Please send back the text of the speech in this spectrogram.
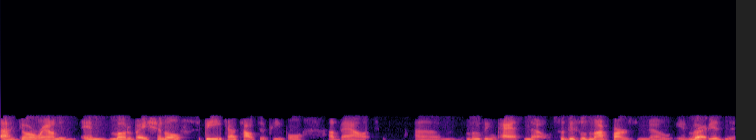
I go around and, and motivational speak. I talk to people about um, moving past no. So this was my first no in my Right. business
